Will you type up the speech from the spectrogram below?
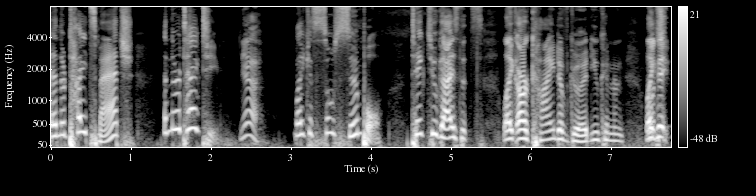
and they're tights match and they're a tag team. Yeah. Like it's so simple. Take two guys that's like are kind of good. You can like what's, y-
